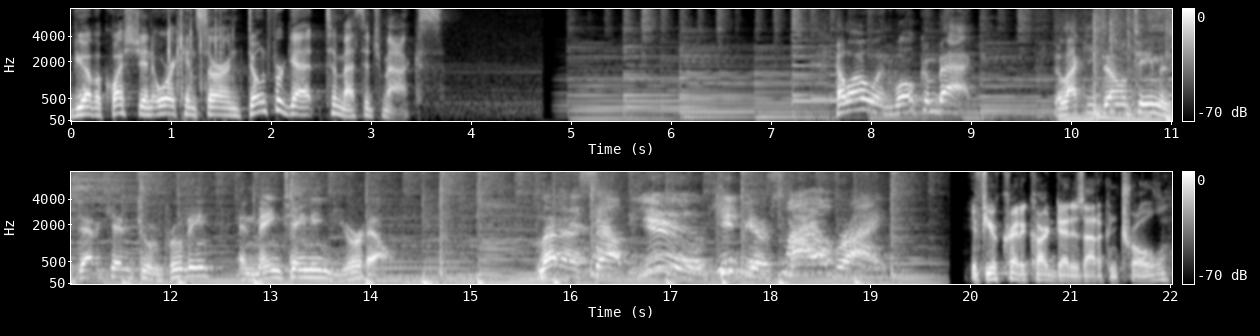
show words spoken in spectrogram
If you have a question or a concern, don't forget to message Max. Hello and welcome back. The Lackey Dental team is dedicated to improving and maintaining your health. Let us help you keep your smile bright. If your credit card debt is out of control,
